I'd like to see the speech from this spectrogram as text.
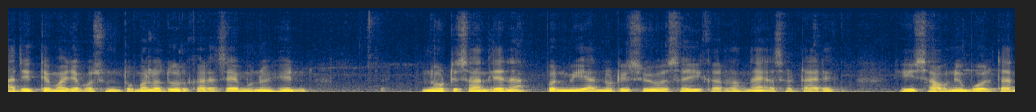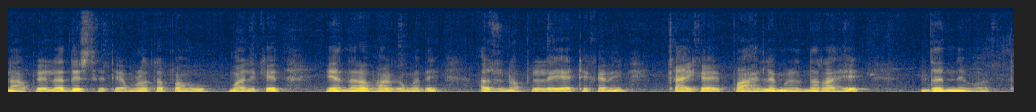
आदित्य माझ्यापासून तुम्हाला दूर करायचं आहे म्हणून हे नोटीस आणली ना पण मी या नोटीसवर सही करणार नाही असं डायरेक्ट ही सावनी बोलताना आपल्याला दिसते त्यामुळे आता पाहू मालिकेत येणाऱ्या भागामध्ये अजून आपल्याला या ठिकाणी काय काय पाहायला मिळणार आहे. धन्यवाद.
